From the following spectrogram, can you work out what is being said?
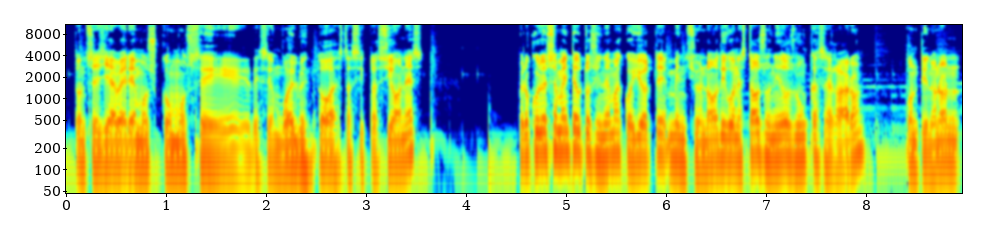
Entonces ya veremos cómo se desenvuelven todas estas situaciones. Pero curiosamente Autocinema Coyote mencionó, digo, en Estados Unidos nunca cerraron, continuaron,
